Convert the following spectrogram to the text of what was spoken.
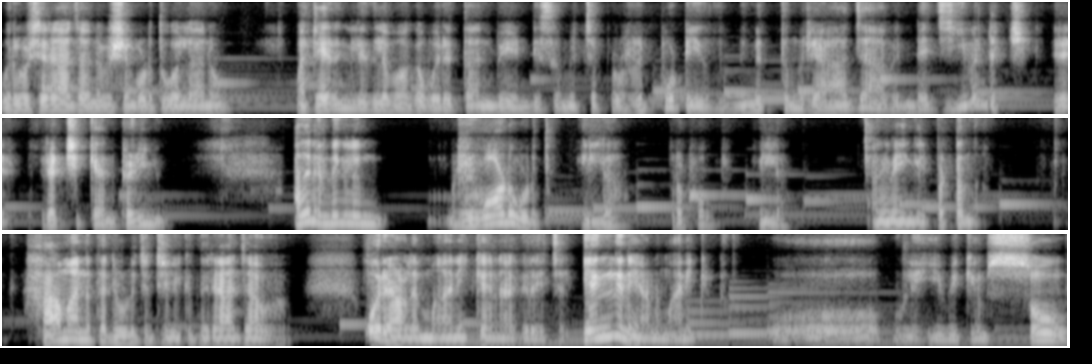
ഒരുപക്ഷെ രാജാവിന് വിഷം കൊടുത്തു കൊല്ലാനോ മറ്റേതെങ്കിലും ഇതിൽ വകവരുത്താൻ വേണ്ടി ശ്രമിച്ചപ്പോൾ റിപ്പോർട്ട് ചെയ്തത് നിമിത്തം രാജാവിന്റെ ജീവൻ രക്ഷി രക്ഷിക്കാൻ കഴിഞ്ഞു. അതിനെന്തെങ്കിലും റിവാർഡ് കൊടുത്തു? ഇല്ല പ്രഭു ഇല്ല. അങ്ങനെയെങ്കിൽ പെട്ടെന്ന്. ഹാമാനെ തന്നെ വിളിച്ചിട്ട് ജീവിക്കുന്ന രാജാവ് ഒരാളെ മാനിക്കാൻ ആഗ്രഹിച്ചാൽ എങ്ങനെയാണ് മാനിക്കേണ്ടത്? ഓ പുള്ളി he become so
